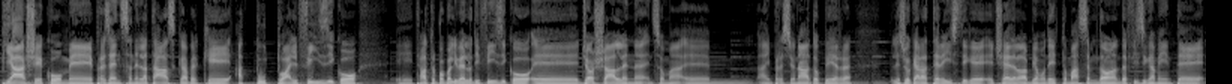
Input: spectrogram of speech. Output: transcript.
piace come presenza nella tasca perché ha tutto, ha il fisico. E tra l'altro, proprio a livello di fisico, eh, Josh Allen insomma eh, ha impressionato per le sue caratteristiche, eccetera, l'abbiamo detto, ma Sam Donald fisicamente è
